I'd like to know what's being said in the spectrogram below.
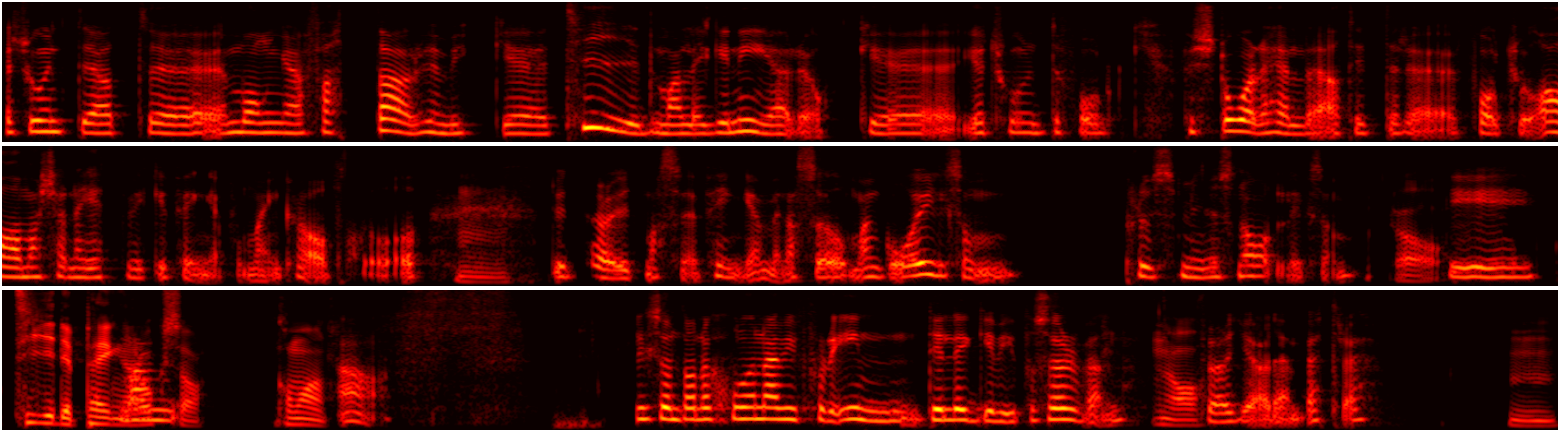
jag tror inte att eh, många fattar hur mycket tid man lägger ner och eh, jag tror inte folk förstår det heller att inte folk tror att ah, man tjänar jättemycket pengar på Minecraft och mm. du tar ut massor med pengar men alltså man går ju liksom plus minus noll liksom. Ja. Det, tid är pengar man, också. Kom on. Ja. Liksom donationerna vi får in, det lägger vi på servern ja. för att göra den bättre. Mm.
